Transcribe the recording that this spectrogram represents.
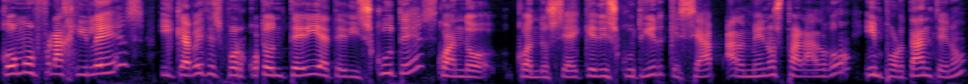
cómo frágil es y que a veces por tontería te discutes cuando cuando si hay que discutir, que sea al menos para algo importante, ¿no?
